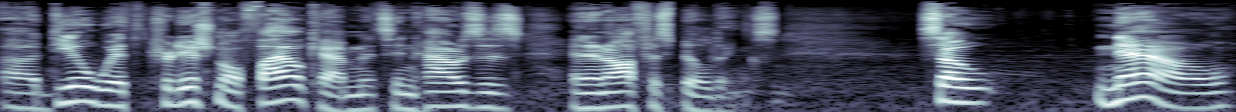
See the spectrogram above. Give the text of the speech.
uh, deal with traditional file cabinets in houses and in office buildings. So now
